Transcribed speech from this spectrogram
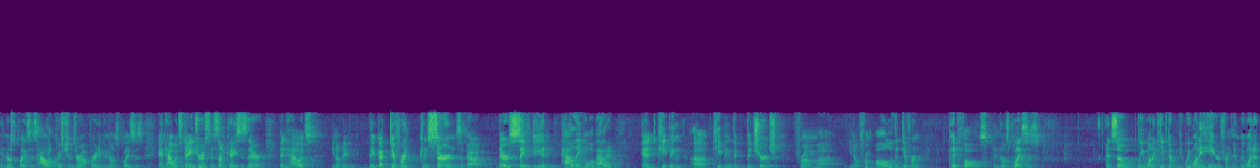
in those places, how the Christians are operating in those places, and how it's dangerous in some cases there, and how it's, you know, they've, they've got different concerns about their safety and how they go about it, and keeping, uh, keeping the, the church from, uh, you know, from all of the different pitfalls in those places. And so we want to keep doing it. We want to hear from them. We want to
